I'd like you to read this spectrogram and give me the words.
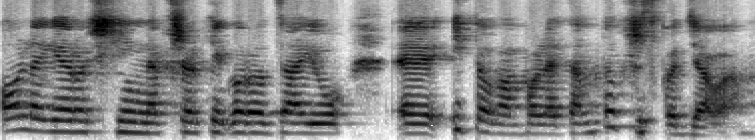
oleje roślinne wszelkiego rodzaju y, i to Wam polecam, to wszystko działa.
